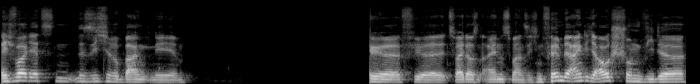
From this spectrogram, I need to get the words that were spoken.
ich wollte jetzt eine sichere Bank nehmen. Für, für 2021. Ein Film, der eigentlich auch schon wieder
